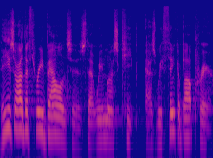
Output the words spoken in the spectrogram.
These are the three balances that we must keep as we think about prayer.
